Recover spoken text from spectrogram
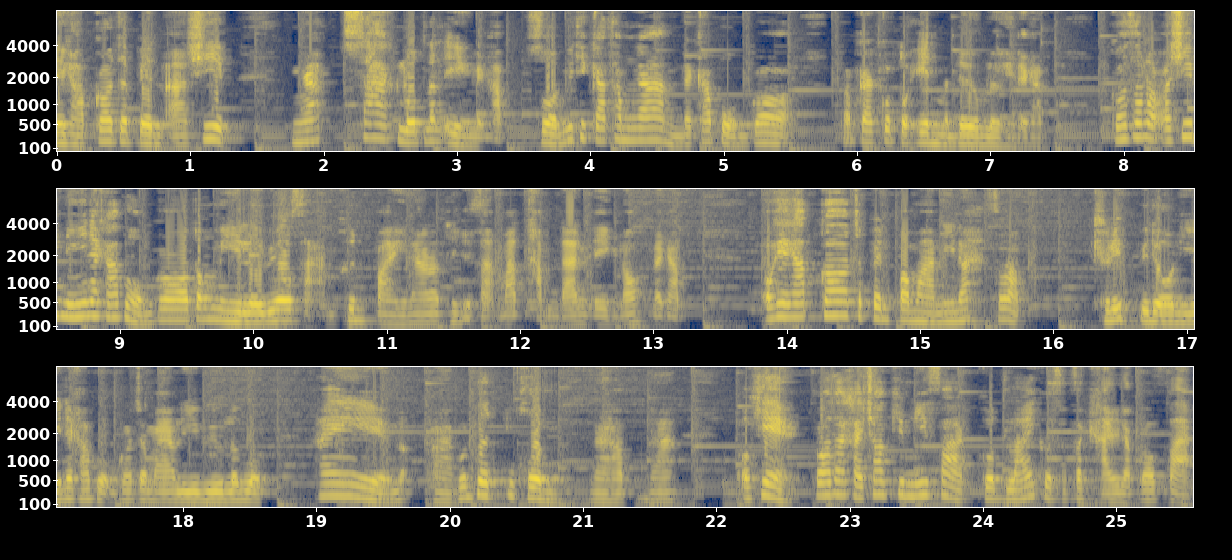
นะครับ ก็จะเป็นอาชีพงัดซากรถนั่นเองนะครับ ส่วนวิธีการทำงานนะครับ ผมก็ทำการกดตัว N เหมือนเดิมเลยนะครับ ก็สำหรับอาชีพนี้นะครับ ผมก็ต้องมีเลเวล3ขึ้นไปนะแล้วถึงจะสามารถทำได้นั่นเองเนาะนะครับ โอเคครับก็จะเป็นประมาณนี้นะสำหรับ คลิปวิดีโอนี้นะครับผมก็จะมารีวิวระบบให้อ่าเพื่อนๆทุกคนนะครับนะโอเค ก็ถ้าใครชอบคลิปนี้ฝากกดไลค์กด subscribe แล้วก็ฝาก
